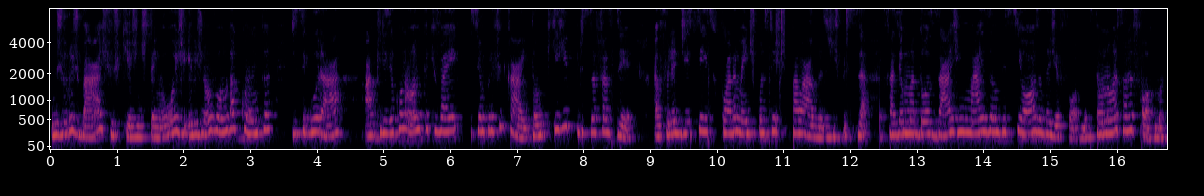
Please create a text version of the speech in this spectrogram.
os juros baixos que a gente tem hoje, eles não vão dar conta de segurar a crise econômica que vai se amplificar. Então, o que precisa fazer? A Folha disse isso claramente com essas palavras. A gente precisa fazer uma dosagem mais ambiciosa das reformas. Então, não é só reforma,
